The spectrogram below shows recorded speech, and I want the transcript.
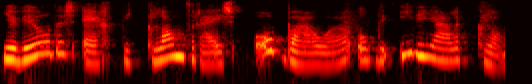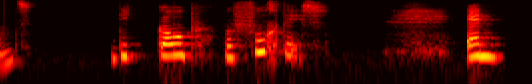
Je wil dus echt die klantreis opbouwen op de ideale klant die koopbevoegd is. En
